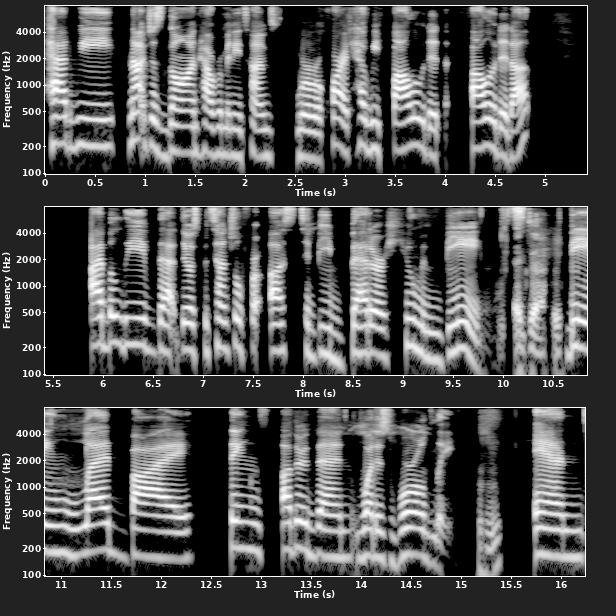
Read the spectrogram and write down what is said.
had we not just gone however many times were required, had we followed it, followed it up, I believe that there's potential for us to be better human beings, Exactly. being led by things other than what is worldly. Mhm. And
